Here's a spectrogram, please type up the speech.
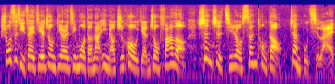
说自己在接种第二剂莫德纳疫苗之后严重发冷，甚至肌肉酸痛到站不起来。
